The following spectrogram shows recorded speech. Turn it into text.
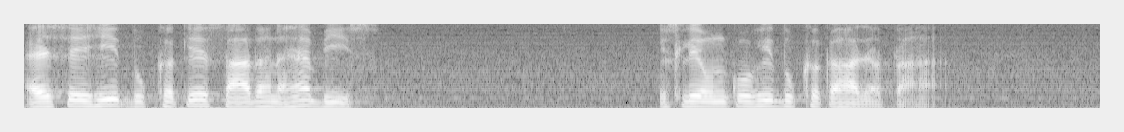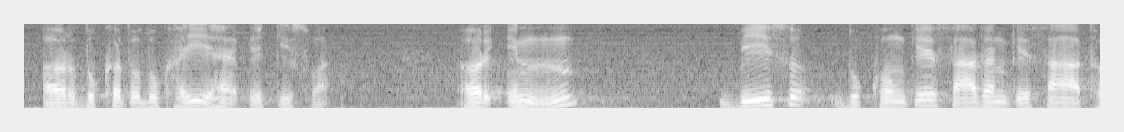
ऐसे ही दुख के साधन है बीस। इसलिए उनको भी दुख कहा जाता है। और दुख तो दुख ही है इक्कीसवा। और इन बीस दुखों के साधन के साथ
